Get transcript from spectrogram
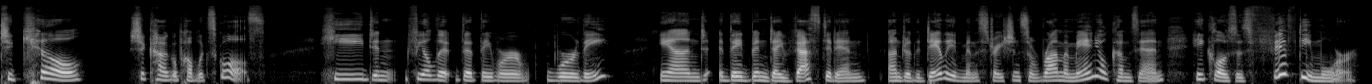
to kill Chicago public schools. He didn't feel that that they were worthy and they'd been divested in under the Daley administration. So Rahm Emanuel comes in, he closes 50 more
